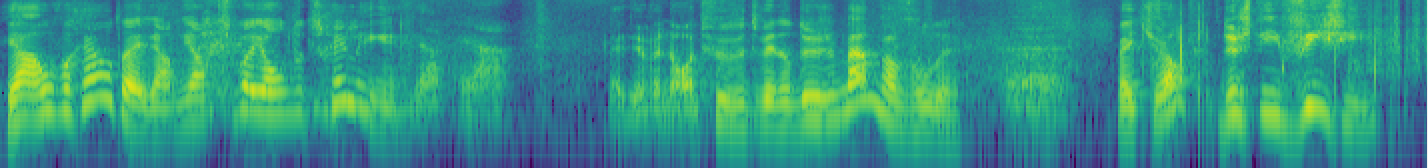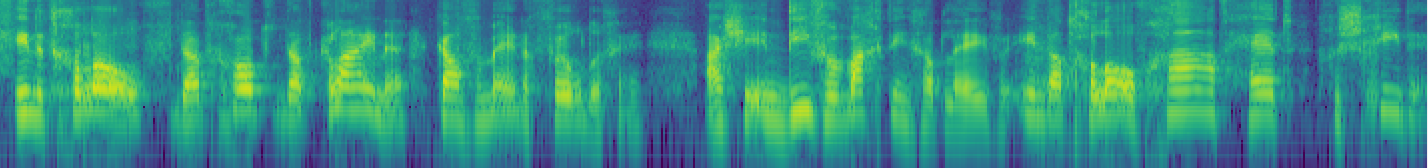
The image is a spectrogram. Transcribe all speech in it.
Ja, hoeveel geld heeft hij dan? Ja, 200 schillingen. Ja, ja. Daar hebben we nooit 25.000 man van voelen. Weet je wel? Dus die visie in het geloof dat God dat kleine kan vermenigvuldigen. Als je in die verwachting gaat leven, in dat geloof, gaat het geschieden.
